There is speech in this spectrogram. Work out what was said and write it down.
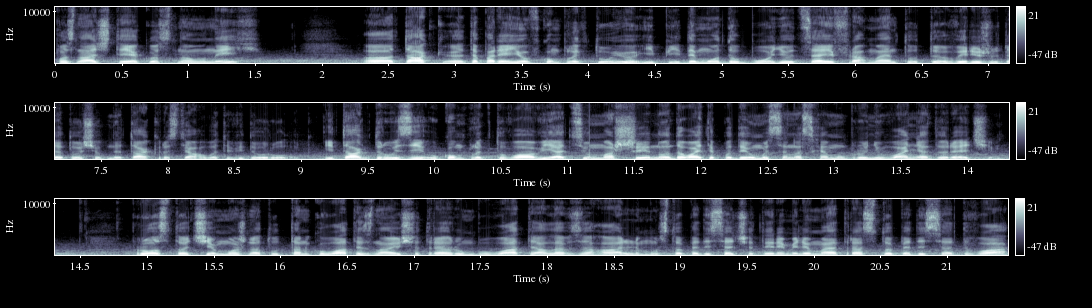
Позначте як основний. Е, Так, е, тепер я його вкомплектую і підемо до бою. Цей фрагмент тут виріжу для того, щоб не так розтягувати відеоролик. І так, друзі, укомплектував я цю машину. Давайте подивимося на схему бронювання, до речі. Просто чим можна тут танкувати, знаю, що треба румбувати, але в загальному 154 мм, 152,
